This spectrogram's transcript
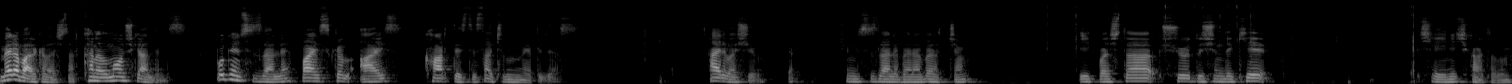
Merhaba arkadaşlar, kanalıma hoş geldiniz. Bugün sizlerle Bicycle Ice kart destesi açılımını yapacağız. Haydi başlayalım. Şimdi sizlerle beraber açacağım. İlk başta şu dışındaki şeyini çıkartalım.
